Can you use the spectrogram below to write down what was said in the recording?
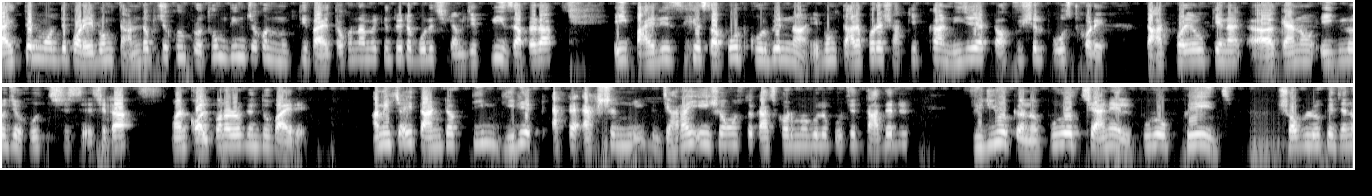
দায়িত্বের মধ্যে পড়ে এবং তাণ্ডব যখন প্রথম দিন যখন মুক্তি পায়, তখন আমি কিন্তু এটা বলেছিলাম যে, প্লিজ আপনারা এই পাইরেসিকে সাপোর্ট করবেন না এবং তারপরে শাকিব খান নিজে একটা অফিসিয়াল পোস্ট করে, তারপরেও কেনা কেন এইগুলো যে হচ্ছে সেটা আমার কল্পনারও কিন্তু বাইরে। আমি চাই তাণ্ডব টিম ডিরেক্ট একটা অ্যাকশন নিক, যারাই এই সমস্ত কাজকর্মগুলো করছে, তাদের ভিডিও কেন, পুরো চ্যানেল, পুরো পেজ সব লোকে যেন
